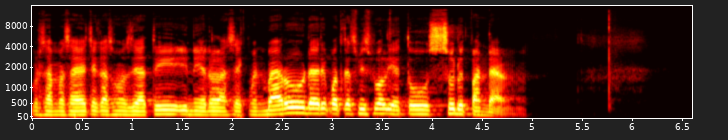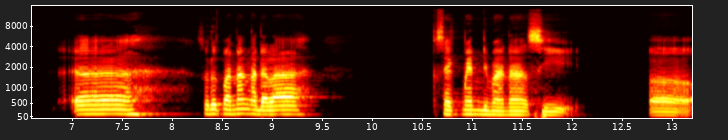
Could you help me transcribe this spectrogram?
Bersama saya Ceka Sumaziati Ini adalah segmen baru dari podcast Bisbol yaitu Sudut Pandang. Uh, Sudut Pandang adalah segmen di mana si uh,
